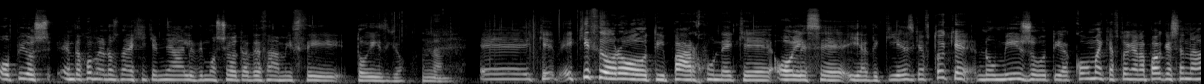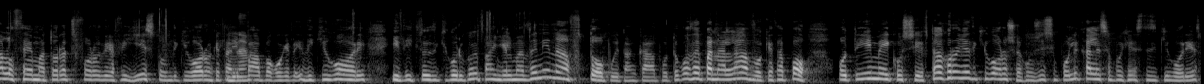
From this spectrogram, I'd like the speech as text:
ο οποίος ενδεχομένως να έχει και μια άλλη δημοσιότητα, δεν θα αμυφθεί το ίδιο. Ναι. Ε, και εκεί θεωρώ ότι υπάρχουν και όλες ε, οι αδικίες. Γι' αυτό και νομίζω ότι ακόμα και αυτό, για να πάω και σε ένα άλλο θέμα τώρα της φοροδιαφυγής των δικηγόρων και τα ναι. λοιπά, που οι δικηγόροι, το δικηγορικό επάγγελμα δεν είναι αυτό που ήταν κάποτε. Εγώ θα επαναλάβω και θα πω ότι είμαι 27 χρόνια δικηγόρος, έχω ζήσει πολύ καλές εποχές της δικηγορίας.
